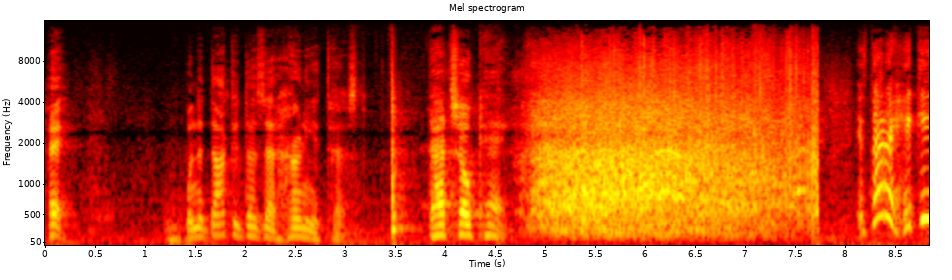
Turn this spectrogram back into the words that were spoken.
Hey, when the doctor does that hernia test, That's okay. Is that a hickey?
